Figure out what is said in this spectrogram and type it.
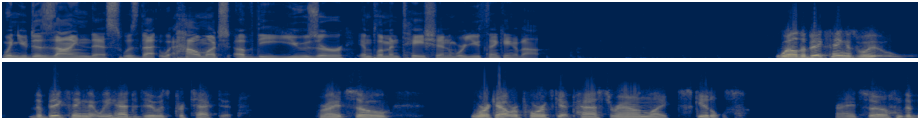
When you designed this, was that how much of the user implementation were you thinking about? Well, the big thing is we, the big thing that we had to do is protect it, right? So workout reports get passed around like Skittles, right? So the,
